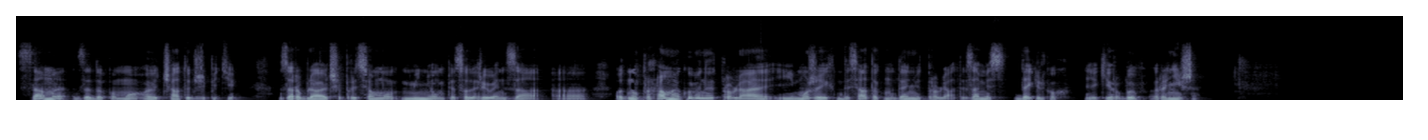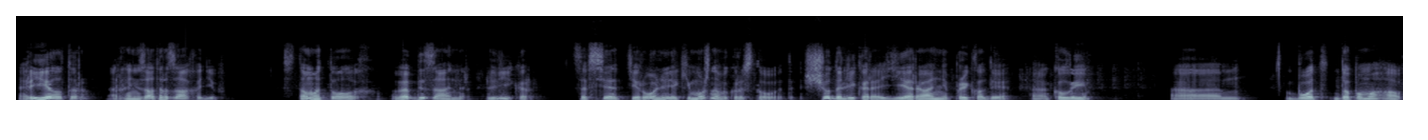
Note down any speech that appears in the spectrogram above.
саме за допомогою чату GPT, заробляючи при цьому мінімум 500 гривень за е, одну програму, яку він відправляє, і може їх десяток на день відправляти, замість декількох, які робив раніше. Ріелтор, організатор заходів, стоматолог, веб-дизайнер, лікар це все ті ролі, які можна використовувати. Щодо лікаря, є реальні приклади, е, коли е, бот допомагав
